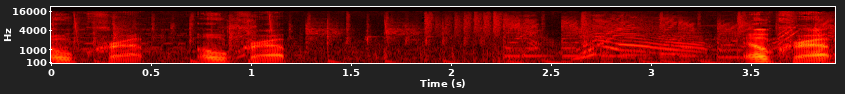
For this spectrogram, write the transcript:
Oh, crap. Oh, crap. Oh, crap.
